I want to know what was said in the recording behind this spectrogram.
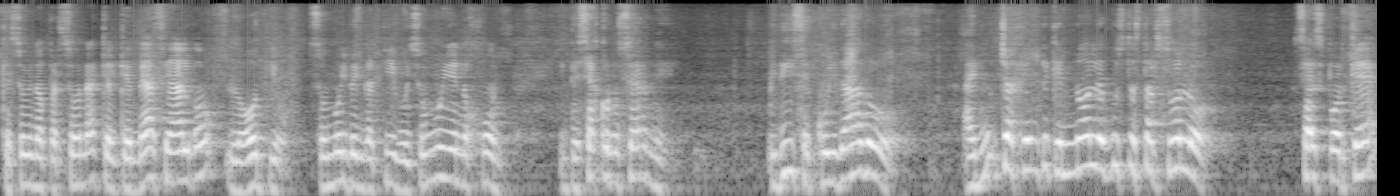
que soy una persona que el que me hace algo lo odio. Soy muy vengativo y soy muy enojón. Empecé a conocerme. Y dice, cuidado, hay mucha gente que no le gusta estar solo. ¿Sabes por qué?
